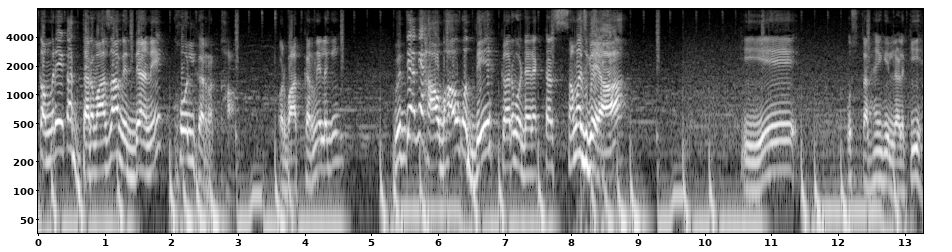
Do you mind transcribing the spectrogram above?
कमरे का दरवाज़ा विद्या ने खोल कर रखा और बात करने लगी। विद्या के हाव भाव को देखकर वो डायरेक्टर समझ गया कि ये उस तरह की लड़की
